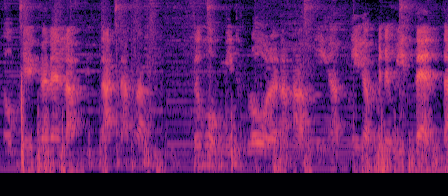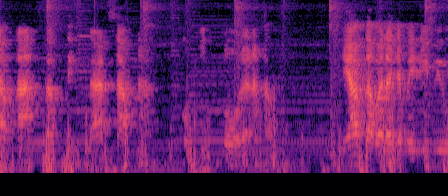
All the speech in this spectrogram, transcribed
โล่เพชรก็ได้รับหนึ่งล้านซับครับซึ่งผมมีทุกโล่แล้วนะครับนี่ครับนี่ครับก็จะมีแสนซับล้านซับหนึ่งล้านซับนะผมมีทุกโล่แล้วนะครับนี่ครับต่อไปเราจะไปรีวิว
